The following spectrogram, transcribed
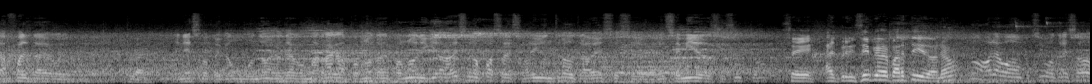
la falta de gol. En eso pecamos un montón el otro con Barracas por no, por no liquidar. A veces nos pasa eso, ahí entró otra vez ese, ese miedo, ese susto. Sí, al principio del partido, ¿no? No, ahora cuando pusimos 3 a 2.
